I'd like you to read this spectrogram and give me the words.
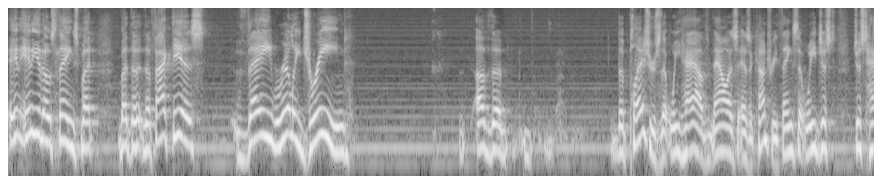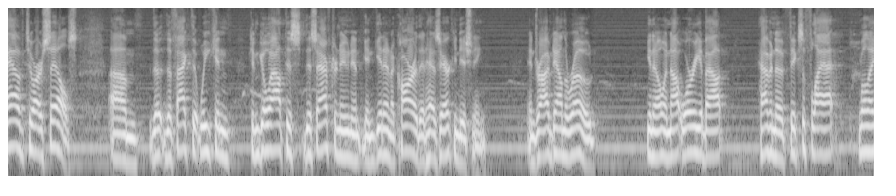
in, any of those things. But, but the, the fact is, they really dreamed of the the pleasures that we have now as, as a country, things that we just just have to ourselves. Um, the the fact that we can can go out this this afternoon and, and, get in a car that has air conditioning and drive down the road, you know, and not worry about having to fix a flat. Well,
